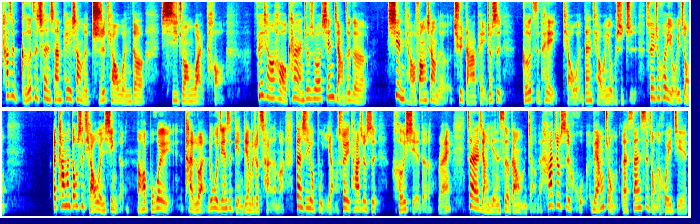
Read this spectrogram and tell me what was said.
它是格子衬衫配上了直条纹的西装外套，非常好看。就是说，先讲这个线条方向的去搭配，就是。格子配条纹，但是条纹又不是直，所以就会有一种，呃，他们都是条纹性的，然后不会太乱。如果今天是点点，不就惨了嘛？但是又不一样，所以它就是和谐的，right？再来讲颜色，刚刚我们讲的，它就是灰两种，呃，三四种的灰阶，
